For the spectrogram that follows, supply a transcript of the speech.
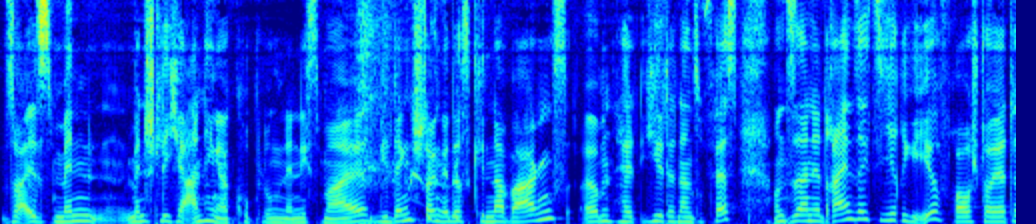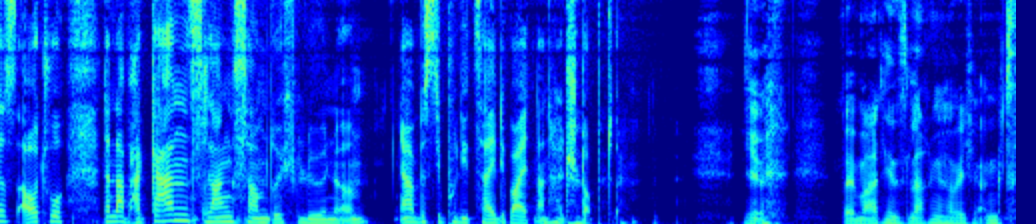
so als men menschliche Anhängerkupplung, nenne ich es mal, die Lenkstange des Kinderwagens ähm, hält, hielt er dann so fest. Und seine 63-jährige Ehefrau steuerte das Auto dann aber ganz langsam durch Löhne, ja, bis die Polizei die beiden dann halt stoppte. Ja, bei Martins Lachen habe ich Angst,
